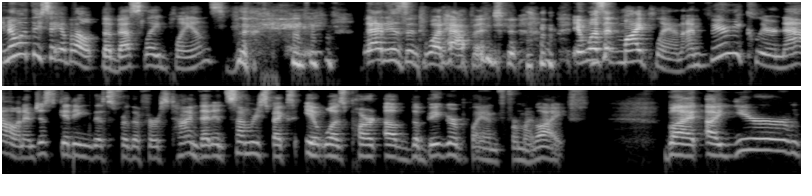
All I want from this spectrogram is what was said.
You know what they say about the best laid plans? that isn't what happened. it wasn't my plan. I'm very clear now, and I'm just getting this for the first time that in some respects it was part of the bigger plan for my life. But a year,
